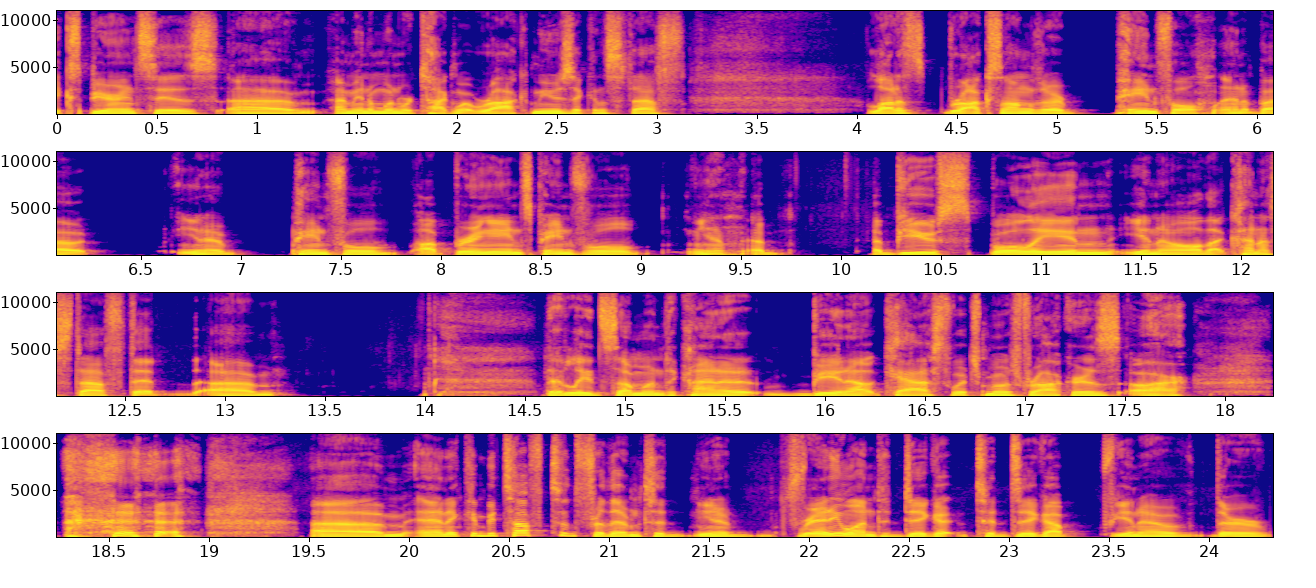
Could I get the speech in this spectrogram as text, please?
experiences. Um, I mean, when we're talking about rock music and stuff, a lot of rock songs are painful and about you know painful upbringings, painful you know ab- abuse, bullying, you know all that kind of stuff that. Um, that leads someone to kind of be an outcast, which most rockers are. um, and it can be tough to, for them to, you know, for anyone to dig to dig up, you know, their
